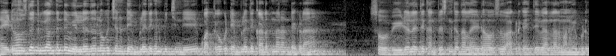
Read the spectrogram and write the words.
లైట్ హౌస్ దగ్గరికి వెళ్తుంటే వెళ్ళేదారిలో ఒక చిన్న టెంపుల్ అయితే కనిపించింది. కొత్తగా ఒక టెంపుల్ అయితే కడుతున్నారంట ఇక్కడ. సో వీడియోలో అయితే కనిపిస్తుంది కదా లైట్ హౌస్. అక్కడికైతే వెళ్ళాలి మనం ఇప్పుడు.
